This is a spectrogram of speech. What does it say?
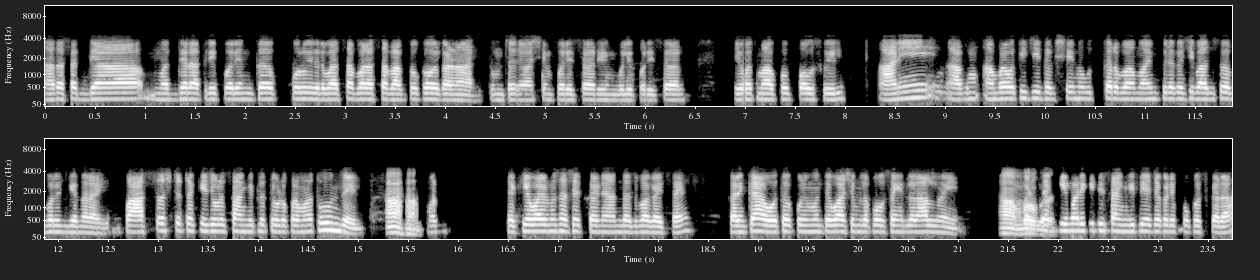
आता सध्या मध्यरात्रीपर्यंत पूर्व विदर्भाचा बराचसा भाग तो कव्हर करणार आहे. तुमचा वाशिम परिसर हिंगोली परिसर यवतमाळ खूप पाऊस होईल. आणि आम- अमरावतीची दक्षिण उत्तर बा- माहिमपिरकाची बाजू सुद्धा बरीच घेणार आहे. पासष्ट टक्के जेवढं सांगितलं तेवढं प्रमाणात होऊन जाईल. हां हां. मग टक्केवारीनुसार शेतकऱ्यांनी अंदाज बघायचा आहे. कारण काय होतं कोणी म्हणते वाशिमला पाऊस सांगितलं आला नाही. हां टक्केवारी किती सांगितली याच्याकडे फोकस करा.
